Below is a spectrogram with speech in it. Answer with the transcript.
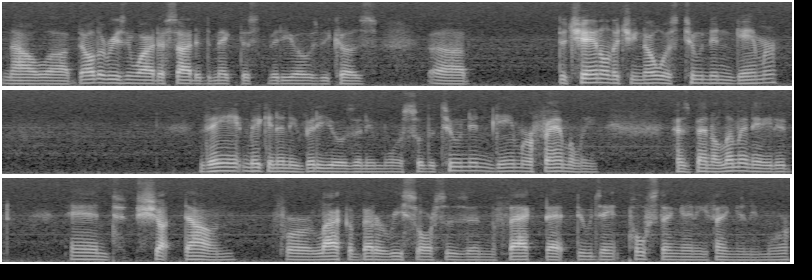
Now, uh, the other reason why I decided to make this video is because uh, the channel that you know is Tuned In Gamer they ain't making any videos anymore so the tuned in gamer family has been eliminated and shut down for lack of better resources and the fact that dudes ain't posting anything anymore.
